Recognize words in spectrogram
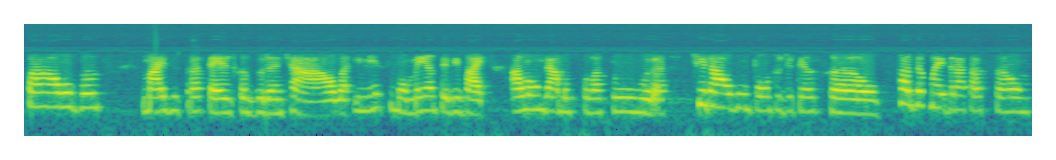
pausas mais estratégicas durante a aula e nesse momento ele vai alongar a musculatura, tirar algum ponto de tensão, fazer uma hidratação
